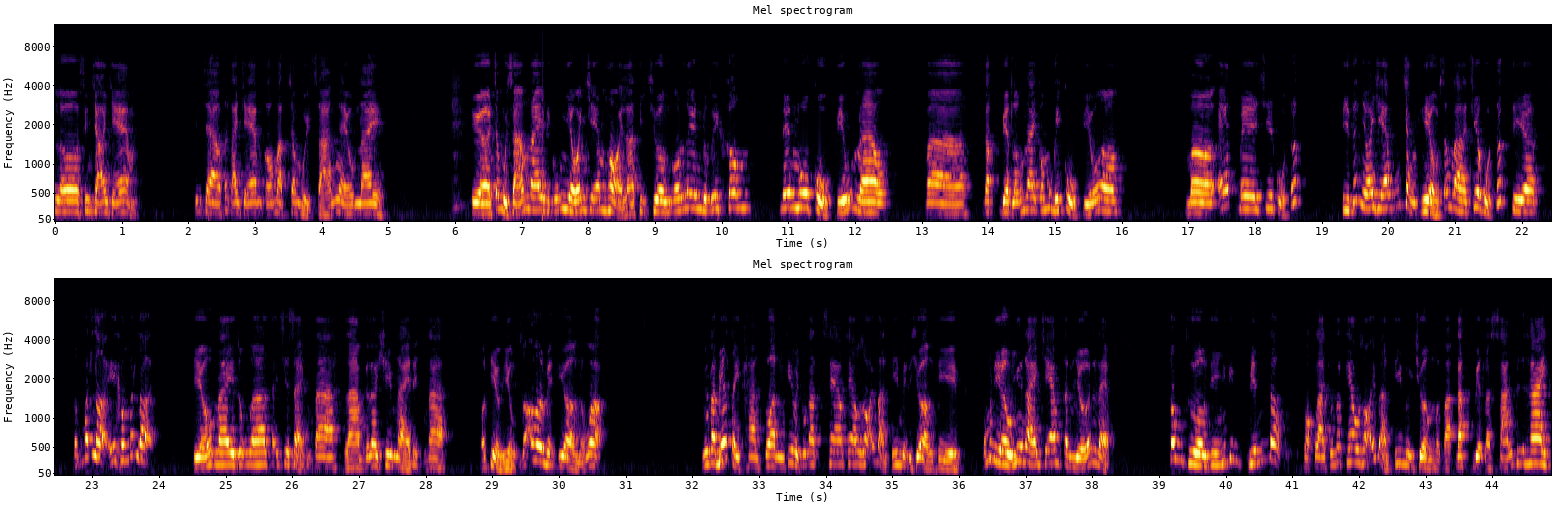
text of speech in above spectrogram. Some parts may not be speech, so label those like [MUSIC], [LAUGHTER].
Hello, xin chào anh chị em. Xin chào tất cả anh chị em có mặt trong buổi sáng ngày hôm nay. Thì uh, trong buổi sáng hôm nay thì cũng nhiều anh chị em hỏi là thị trường có lên được hay không, nên mua cổ phiếu nào và đặc biệt là hôm nay có một cái cổ phiếu ờ, uh, MSB chia cổ tức thì rất nhiều anh chị em cũng chẳng hiểu xem là chia cổ tức thì uh, nó có bất lợi hay không bất lợi. Thì hôm nay Dũng sẽ chia sẻ chúng ta làm cái livestream này để chúng ta có thể hiểu rõ hơn về thị trường đúng không ạ? Chúng ta biết thì hàng tuần khi mà chúng ta theo theo dõi bản tin về thị trường thì có một điều như này anh chị em cần nhớ này, này. Thông thường thì những cái biến động hoặc là chúng ta theo dõi bản tin thị trường và đặc biệt là sáng thứ hai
